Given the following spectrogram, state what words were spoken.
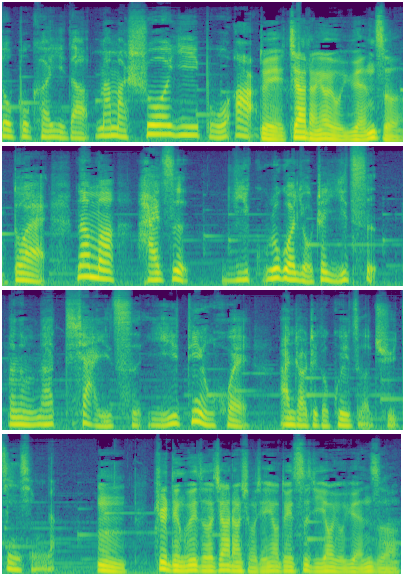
都不可以的。妈妈说一不二，对家长要有原则。对，那么孩子一如果有这一次，那那么那下一次一定会按照这个规则去进行的。嗯。制定规则，家长首先要对自己要有原则，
